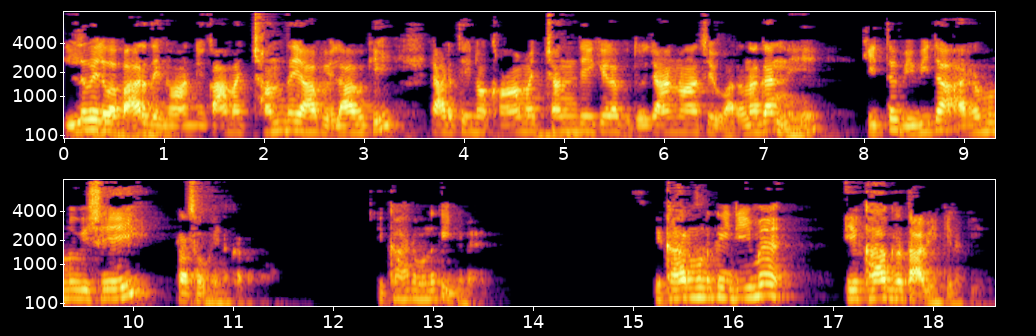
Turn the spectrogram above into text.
ඉල්ලවෙලව පාර දෙනවා. අන්නේ කාම ඡන්දය ආපු වෙලාවකී යාට තියෙනවා කාම ඡන්දේ කියලා බුදුචාන් වහන්සේ වර්ණගන්නේ හිත විවිධ අරමුණු વિશેයි රස හොයන කරනවා. එක අරමුණක ඉන්න බෑ. එක අරමුණක ඉඳීම ඒකාග්‍රතාවය කියලා කියනවා.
